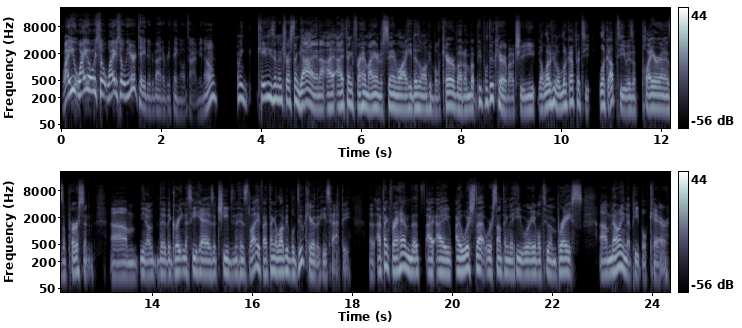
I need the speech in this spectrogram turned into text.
why you why you always so why are you so irritated about everything all the time, you know? I mean, KD's an interesting guy, and I, I think for him, I understand why he doesn't want people to care about him. But people do care about you. you a lot of people look up at you, look up to you as a player and as a person. Um, you know, the the greatness he has achieved in his life. I think a lot of people do care that he's happy. Uh, I think for him, that's I, I I wish that were something that he were able to embrace, um, knowing that people care.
